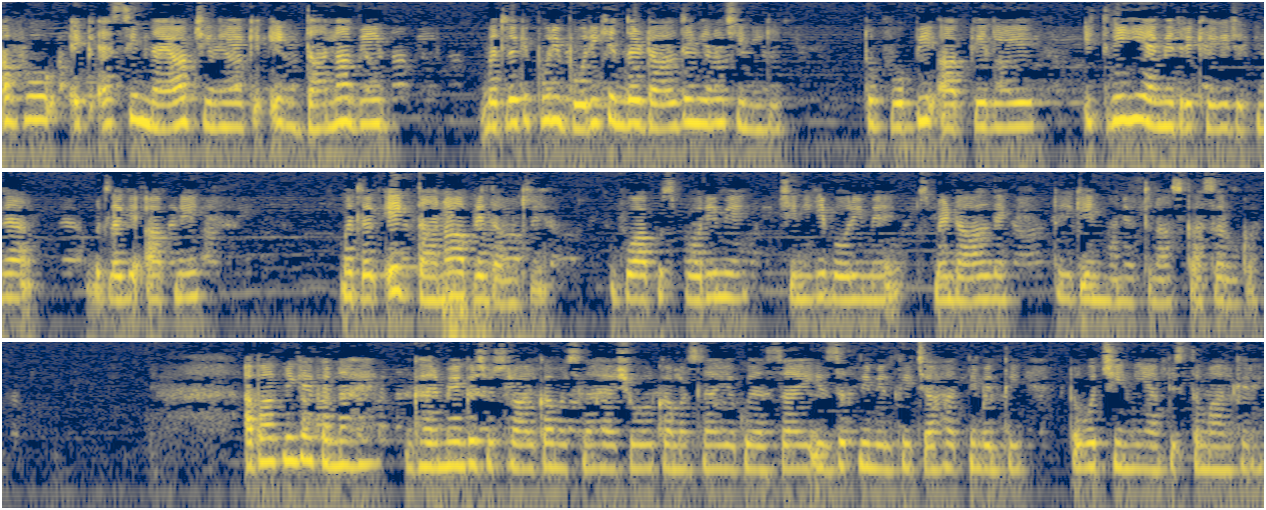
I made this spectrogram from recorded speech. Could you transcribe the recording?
अब वो एक ऐसी नायाब चीनी है कि एक दाना भी मतलब कि पूरी बोरी के अंदर डाल देंगे ना चीनी की तो वो भी आपके लिए इतनी ही अहमियत रखेगी जितना मतलब कि आपने मतलब एक दाना आपने दम किया, वो आप उस बोरी में, चीनी की बोरी में उसमें डाल दें तो यकीन माने उतना उसका असर होगा। अब आपने क्या करना है? घर में अगर ससुराल का मसला है, शोर का मसला है, या कोई ऐसा है इज़्ज़त नहीं मिलती, चाहत नहीं मिलती तो वो चीनी आप इस्तेमाल करें।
